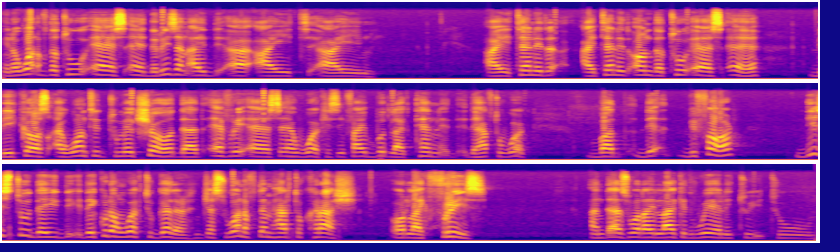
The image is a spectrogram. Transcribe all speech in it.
You know one of the two ASA uh, the reason I uh, I I I turned it I turned it on the two ASA uh, because I wanted to make sure that every ASA uh, works if I put like 10 they have to work. But the, before these two they they couldn't work together. Just one of them had to crash or like freeze and that's what I like it really to to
